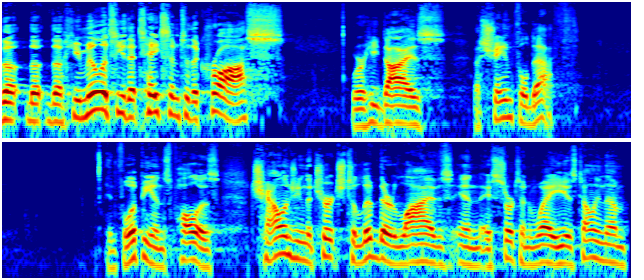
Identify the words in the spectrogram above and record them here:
the, the, the humility that takes him to the cross where he dies a shameful death. In Philippians, Paul is challenging the church to live their lives in a certain way. He is telling them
